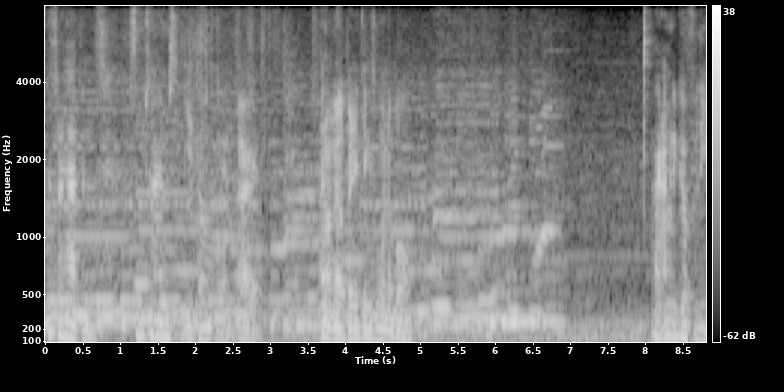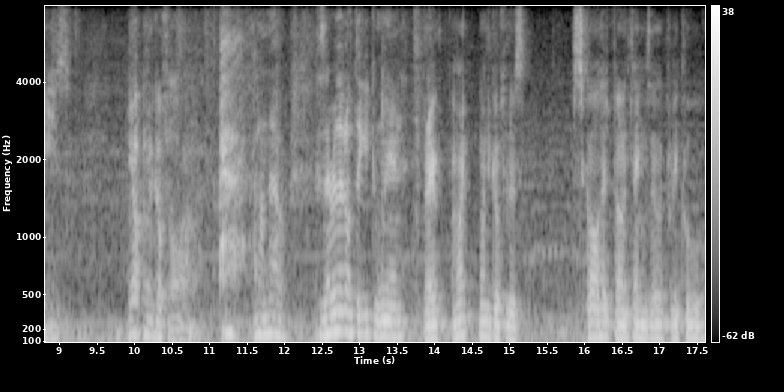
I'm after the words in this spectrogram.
That's what happens. Sometimes you don't win. All right. I don't know if anything's winnable. Alright, I'm gonna go for these. You know? I'm gonna go for the llama. I don't know. Because I really don't think you can win. But I, I might want to go for those skull headphone things. They look pretty cool.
